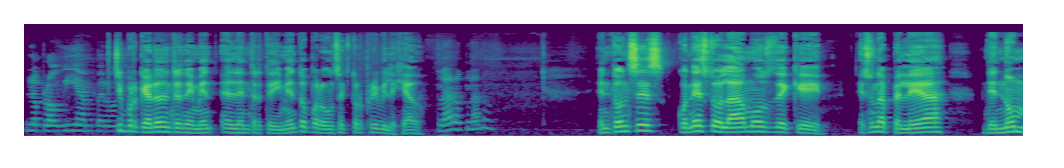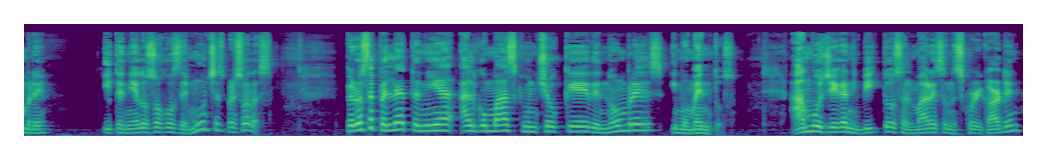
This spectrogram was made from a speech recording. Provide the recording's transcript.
lo aplaudían, pero... Sí, porque era el entretenimiento, el entretenimiento para un sector privilegiado. Claro, claro. Entonces, con esto hablábamos de que es una pelea de nombre y tenía los ojos de muchas personas. Pero esa pelea tenía algo más que un choque de nombres y momentos. Ambos llegan invictos al Madison Square Garden.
